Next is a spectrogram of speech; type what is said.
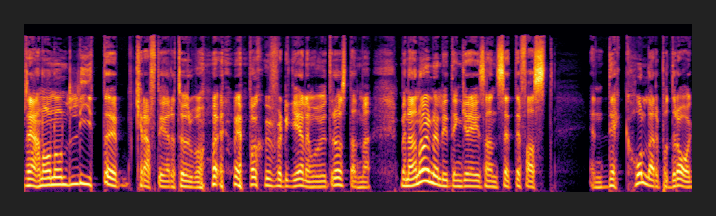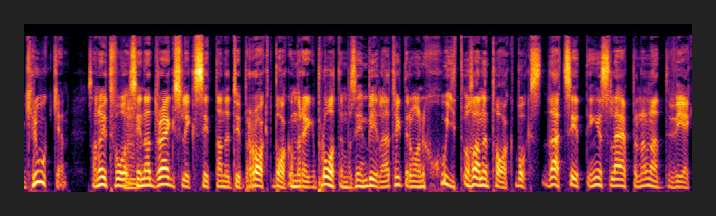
han har någon lite kraftigare turbo än vad 740 GL var utrustad med. Men han har ju en liten grej så han sätter fast en däckhållare på dragkroken. Så han har ju två, Mm. sina dragslicks sittande typ rakt bakom reggplåten på sin bil. Jag tyckte det var en skit. Och så han en takbox. That's it. Ingen släp eller annat vek.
